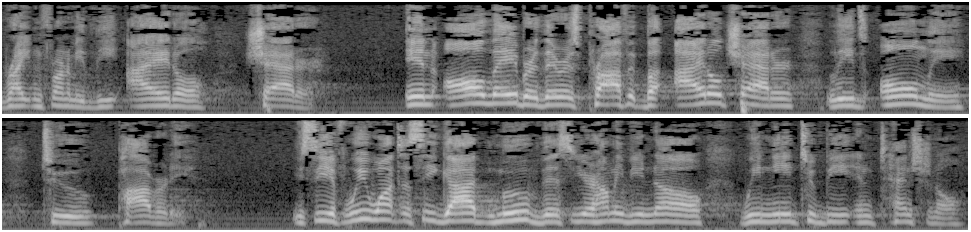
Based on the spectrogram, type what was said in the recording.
right in front of me, the idle chatter. In all labor there is profit, but idle chatter leads only to poverty. You see, if we want to see God move this year, how many of you know we need to be intentional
